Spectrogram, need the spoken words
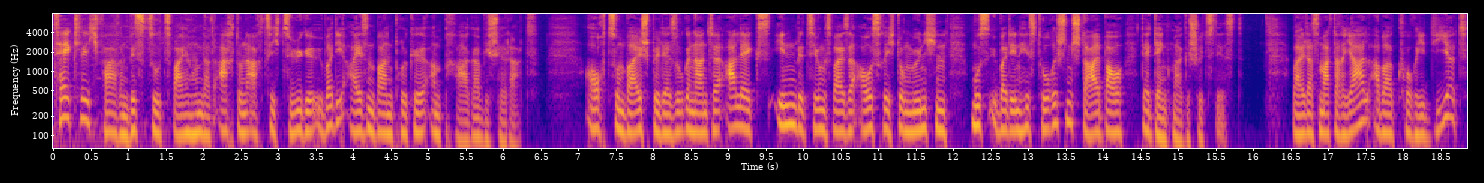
Täglich fahren bis zu 288 Züge über die Eisenbahnbrücke am Prager Vyšehrad. Auch zum Beispiel der sogenannte Alex in bzw. Ausrichtung München muss über den historischen Stahlbau, der denkmalgeschützt ist. Weil das Material aber korridiert,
